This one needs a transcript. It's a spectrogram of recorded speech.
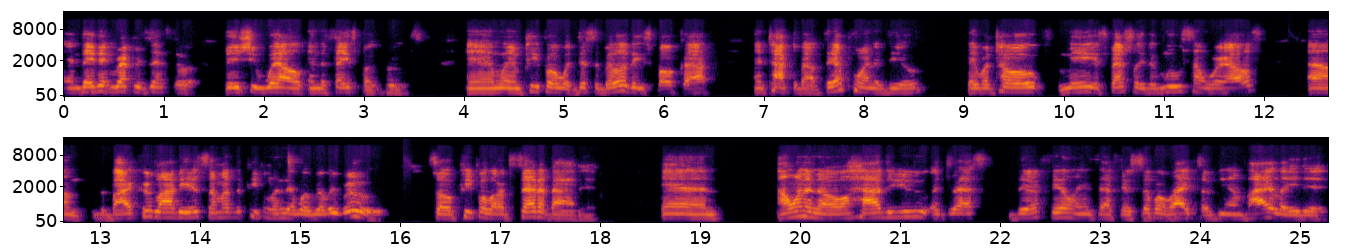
and they didn't represent the, the issue well in the Facebook groups. And when people with disabilities spoke up and talked about their point of view, they were told me, especially, to move somewhere else. Um, the biker lobbyists, some of the people in there were really rude. So people are upset about it. And I want to know how do you address their feelings that their civil rights are being violated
